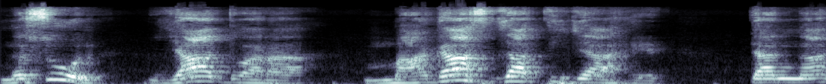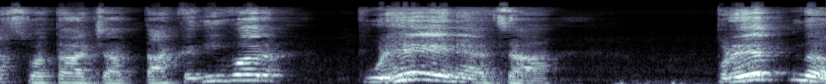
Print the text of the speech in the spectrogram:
नसून याद्वारा मागास जाती ज्या आहेत त्यांना स्वतःच्या ताकदीवर पुढे येण्याचा प्रयत्न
